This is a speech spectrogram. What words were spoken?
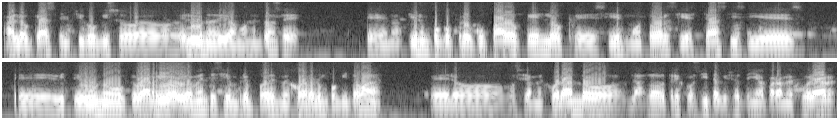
a lo que hace el chico que hizo el uno, digamos. Entonces eh, nos tiene un poco preocupado qué es lo que, si es motor, si es chasis, si es, eh, viste, uno que va arriba, obviamente siempre podés mejorar un poquito más pero, o sea, mejorando las dos o tres cositas que yo tenía para mejorar,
